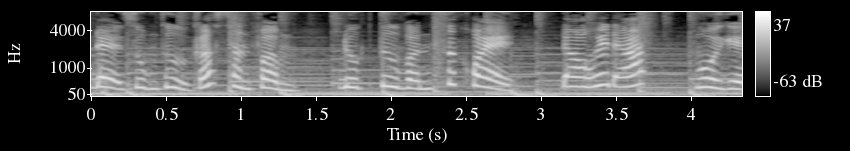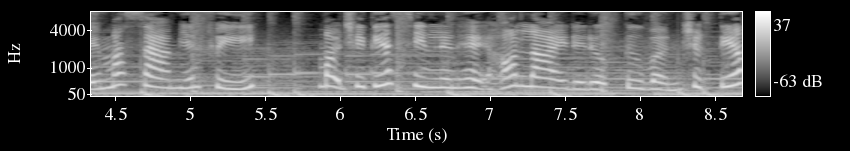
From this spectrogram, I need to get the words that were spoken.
để dùng thử các sản phẩm, được tư vấn sức khỏe, đo huyết áp, ngồi ghế massage miễn phí. Mọi chi tiết xin liên hệ hotline để được tư vấn trực tiếp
